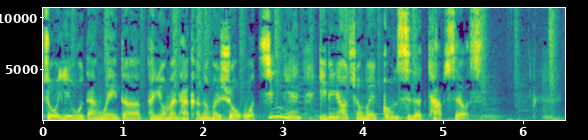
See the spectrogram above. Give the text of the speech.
做业务单位的朋友们，他可能会说：“我今年一定要成为公司的 top sales。”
